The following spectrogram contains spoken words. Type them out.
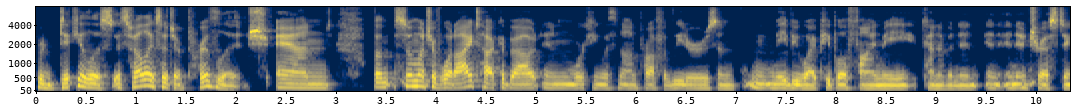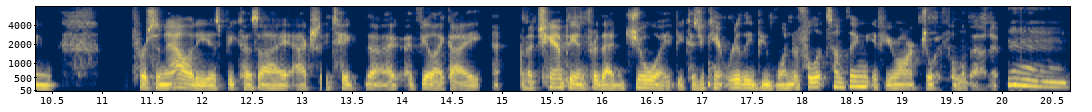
ridiculous. It felt like such a privilege. And but so much of what I talk about in working with nonprofit leaders and maybe why people find me kind of an, an, an interesting personality is because I actually take that. I, I feel like I am a champion for that joy because you can't really be wonderful at something if you aren't joyful about it. Mm.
